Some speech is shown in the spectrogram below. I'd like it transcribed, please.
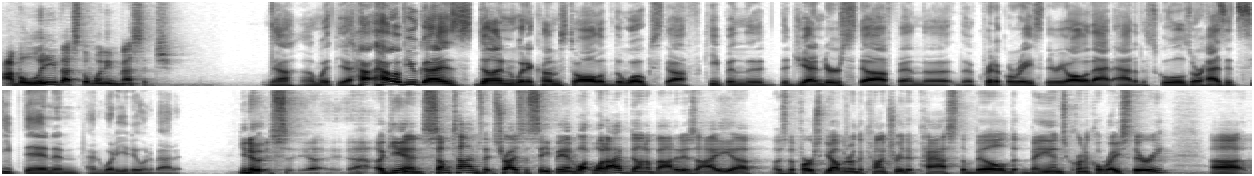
I believe that's the winning message. Yeah, I'm with you. How, how have you guys done when it comes to all of the woke stuff, keeping the, the gender stuff and the, the critical race theory, all of that out of the schools, or has it seeped in, and, and what are you doing about it? You know, uh, again, sometimes it tries to seep in. What, what I've done about it is I uh, was the first governor in the country that passed the bill that bans critical race theory. Uh,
